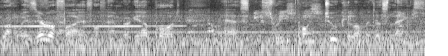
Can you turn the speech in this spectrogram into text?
runway 05 of Hamburg Airport has 3.2 kilometers length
